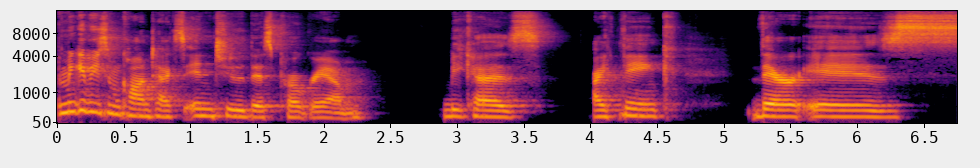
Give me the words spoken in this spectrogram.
let me give you some context into this program because I think there is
